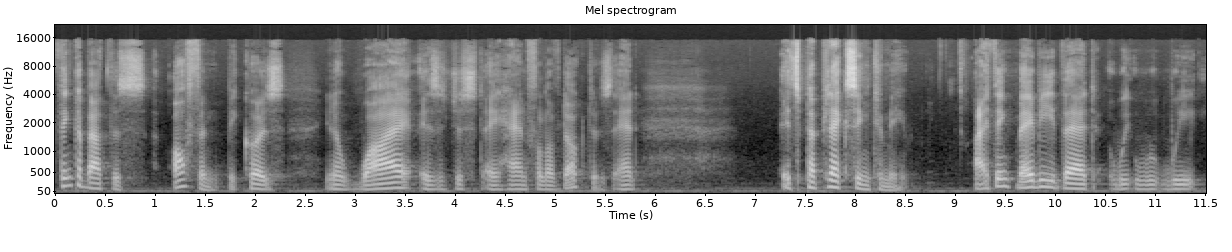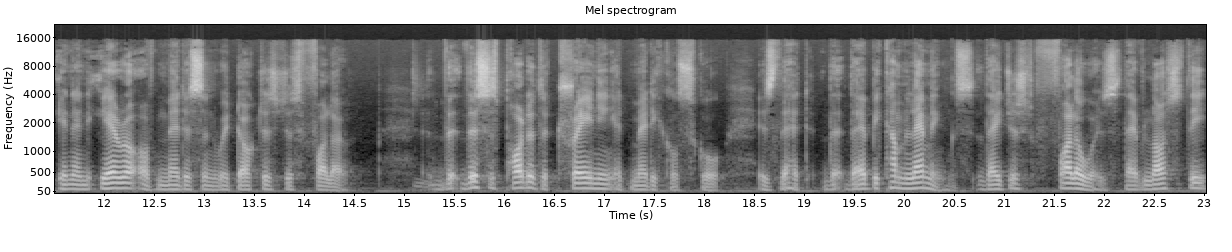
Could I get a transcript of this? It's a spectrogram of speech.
think about this often because, you know, why is it just a handful of doctors? And it's perplexing to me. I think maybe that we, we in an era of medicine where doctors just follow. Th- this is part of the training at medical school is that they become lemmings. They're just followers. They've lost the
